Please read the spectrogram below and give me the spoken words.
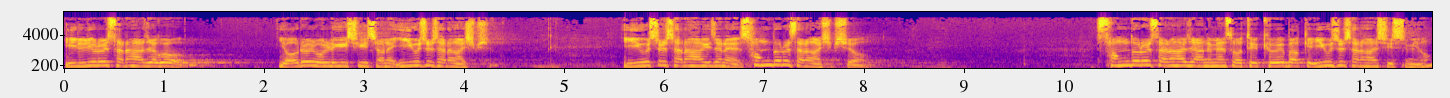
인류를 사랑하자고 열을 올리기 전에 이웃을 사랑하십시오. 이웃을 사랑하기 전에 성도를 사랑하십시오. 성도를 사랑하지 않으면서 어떻게 교회 밖에 이웃을 사랑할 수 있으며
